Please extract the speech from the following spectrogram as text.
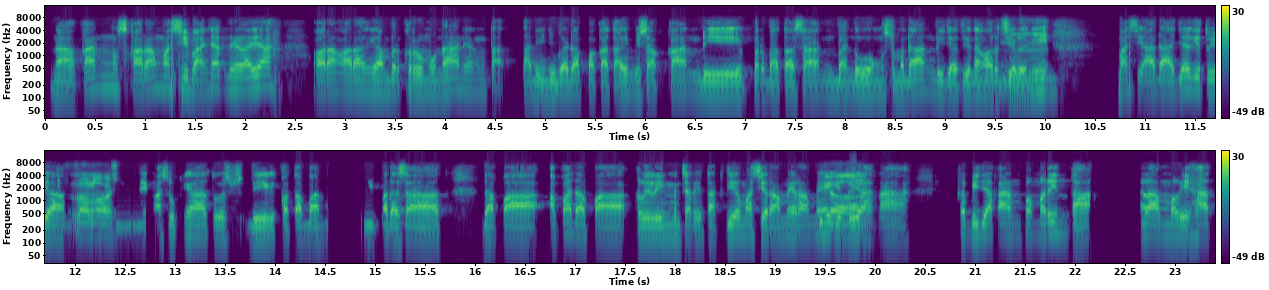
Nah, kan sekarang masih banyak nilai ya orang-orang yang berkerumunan yang tadi juga dapat katain misalkan di perbatasan Bandung Sumedang di Jatinangor Cileunyi hmm. masih ada aja gitu yang lolos masuknya terus di kota Bandung pada saat dapat apa dapat keliling mencari takjil masih rame-rame ya. gitu ya. Nah, kebijakan pemerintah dalam melihat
